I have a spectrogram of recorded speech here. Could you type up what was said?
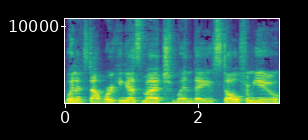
wouldn't stop working as much, when they stole from you,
